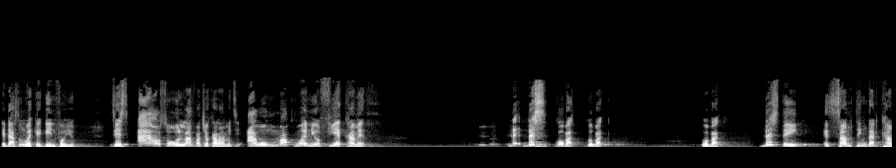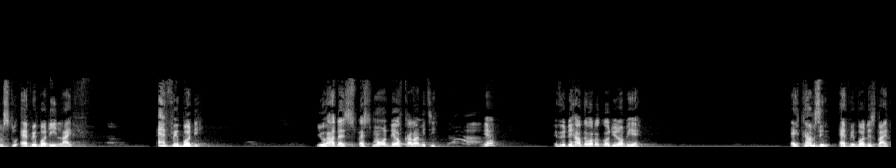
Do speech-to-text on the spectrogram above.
It doesn't work again for you. He says, I also will laugh at your calamity. I will mock when your fear cometh. This, go back, go back. Go back. This thing is something that comes to everybody in life. Everybody. You had a, a small day of calamity. Yeah. If you didn't have the word of God, you'd not be here. It comes in everybody's life.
